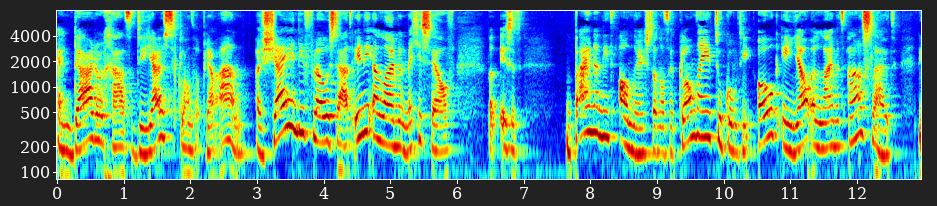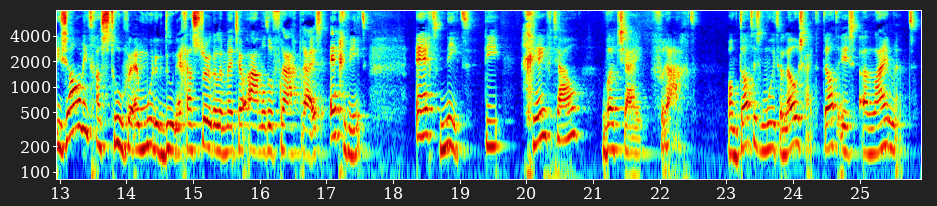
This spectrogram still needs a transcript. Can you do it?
En daardoor gaat de juiste klant op jou aan. Als jij in die flow staat, in die alignment met jezelf, dan is het bijna niet anders dan dat een klant naar je toe komt die ook in jouw alignment aansluit. Die zal niet gaan stroeven en moeilijk doen en gaan struggelen met jouw aanbod of vraagprijs. Echt niet. Echt niet. Die geeft jou wat jij vraagt. Want dat is moeiteloosheid. Dat is alignment.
